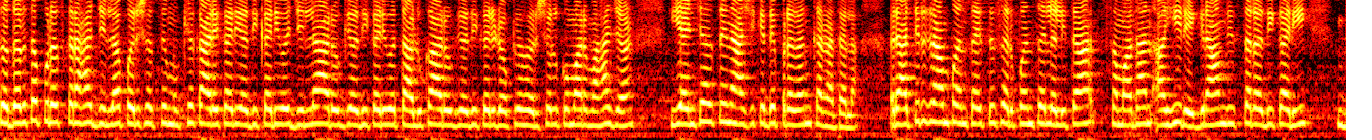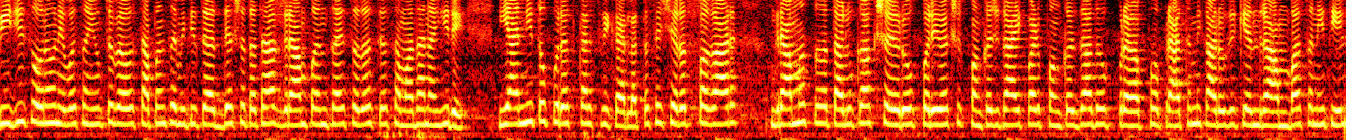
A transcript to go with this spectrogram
सदरचा पुरस्कार हा जिल्हा परिषदचे मुख्य कार्यकारी अधिकारी व जिल्हा आरोग्य अधिकारी व तालुका आरोग्य अधिकारी डॉक्टर हर्षल कुमार महाजन यांच्या हस्ते नाशिक येथे प्रदान करण्यात आला. रातीर ग्रामपंचायतचे सरपंच ललिता समाधान अहिरे ग्राम विस्तार अधिकारी बी जी सोनवणे व संयुक्त व्यवस्थापन समितीचे अध्यक्ष तथा ग्रामपंचायत सदस्य समाधान अहिरे यांनी तो पुरस्कार स्वीकारला. तसेच शरद पगार ग्रामस्थ तालुका क्षयरोग पर्यवेक्षक पंकज गायकवाड पंकज जाधव प्र प्राथमिक आरोग्य केंद्र आंबासन येथील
